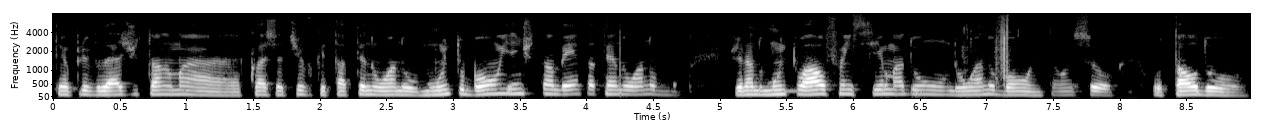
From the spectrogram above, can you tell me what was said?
tem o privilégio de estar numa classe de ativo que está tendo um ano muito bom e a gente também está tendo um ano gerando muito alfa em cima de um, de um ano bom. Então, isso, o tal do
